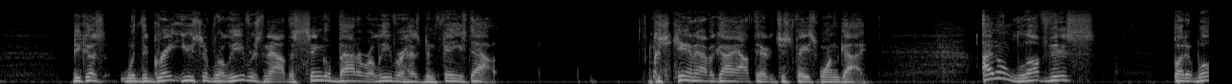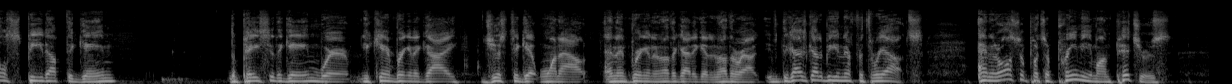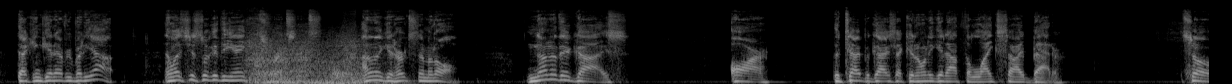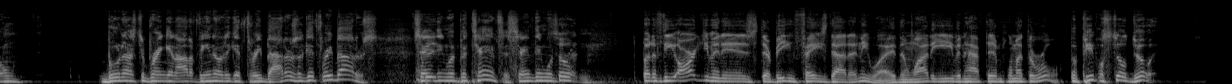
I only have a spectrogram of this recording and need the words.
because with the great use of relievers now, the single batter reliever has been phased out. Because you can't have a guy out there to just face one guy. I don't love this, but it will speed up the game, the pace of the game, where you can't bring in a guy just to get one out and then bring in another guy to get another out. The guy's got to be in there for three outs. And it also puts a premium on pitchers that can get everybody out. And let's just look at the Yankees, for instance. I don't think it hurts them at all. None of their guys are the type of guys that can only get out the like side batter. So Boone has to bring in Ottavino to get three batters. He'll get three batters. Same But- thing with Betances. Same thing with So- Britton. But if the argument is they're being phased out anyway, then why do you even have to implement the rule? But people still do it.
